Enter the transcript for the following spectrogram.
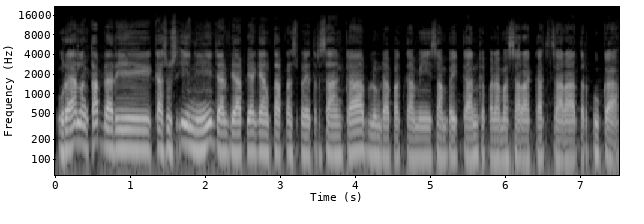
Uraian lengkap dari kasus ini dan pihak-pihak yang ditetapkan sebagai tersangka belum dapat kami sampaikan kepada masyarakat secara terbuka.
